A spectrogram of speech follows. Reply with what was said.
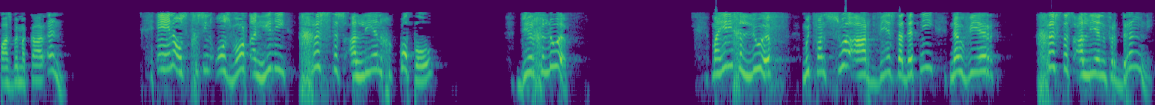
pas by mekaar in. En ons het gesien ons word aan hierdie Christus alleen gekoppel deur geloof. Maar hierdie geloof moet van so 'n aard wees dat dit nie nou weer Christus alleen verdring nie.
